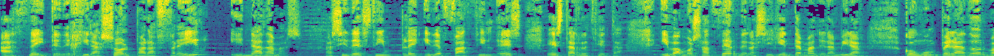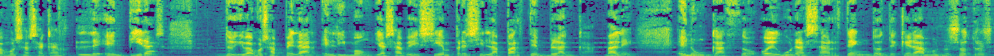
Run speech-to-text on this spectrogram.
aceite de girasol para freír y nada más. Así de simple y de fácil es esta receta. Y vamos a hacer de la siguiente manera. Mirad, con un pelador vamos a sacar en tiras y vamos a pelar el limón, ya sabéis, siempre sin la parte blanca, ¿vale? En un cazo o en una sartén, donde queramos nosotros,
